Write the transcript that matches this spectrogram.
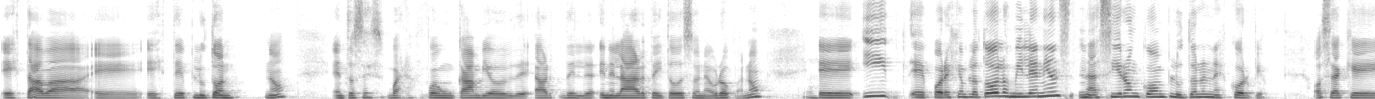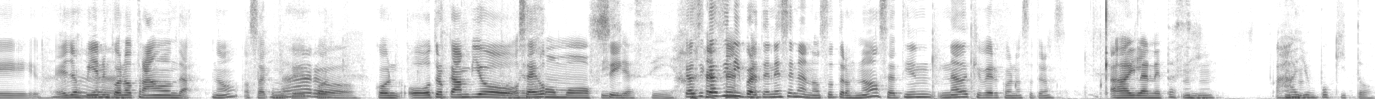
estaba este, Plutón, ¿no? Entonces, bueno, fue un cambio de en el arte y todo eso en Europa, ¿no? Eh, y, por ejemplo, todos los millennials nacieron con Plutón en Escorpio. O sea que ellos vienen con otra onda, ¿no? O sea, como Claro. que con, con otro cambio, Con o sea, sí. así. Casi, casi ni pertenecen a nosotros, ¿no? O sea, tienen nada que ver con nosotros. Ay, la neta sí. Ay, un poquito.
